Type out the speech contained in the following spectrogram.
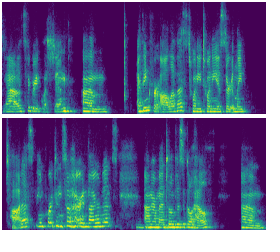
Yeah that's a great question. Um, i think for all of us 2020 has certainly taught us the importance of our environments mm-hmm. on our mental and physical health. Um,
